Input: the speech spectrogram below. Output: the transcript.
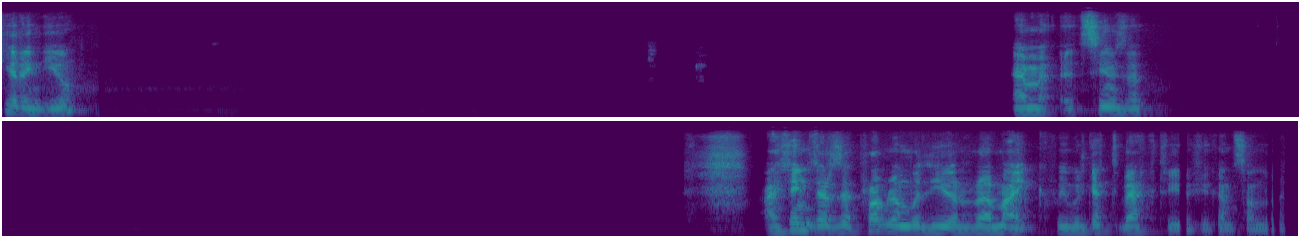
hearing you. Um, it seems that I think there's a problem with your uh, mic. We will get back to you if you can solve it.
